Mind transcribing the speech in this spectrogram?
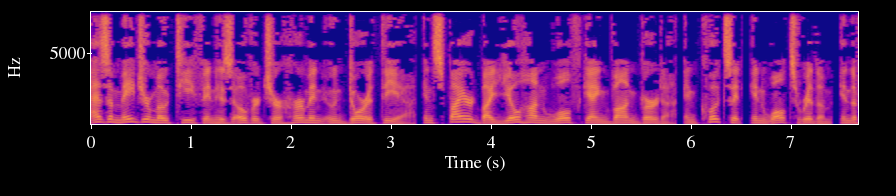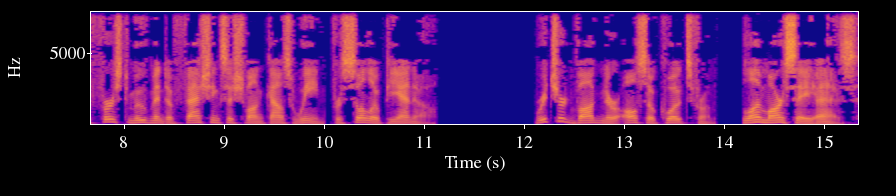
as a major motif in his overture Hermann und Dorothea, inspired by Johann Wolfgang von Goethe, and quotes it, in waltz rhythm, in the first movement of Faschingsschwank aus Wien, for solo piano. Richard Wagner also quotes from La Marseillaise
